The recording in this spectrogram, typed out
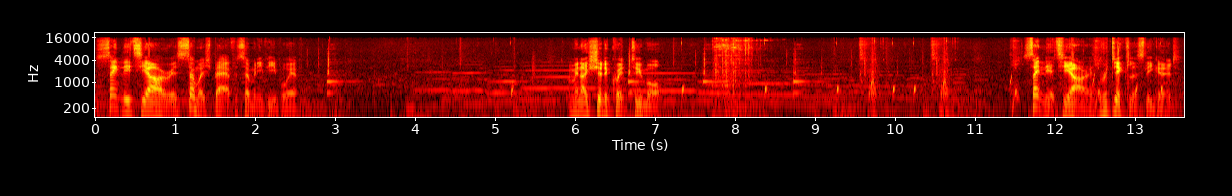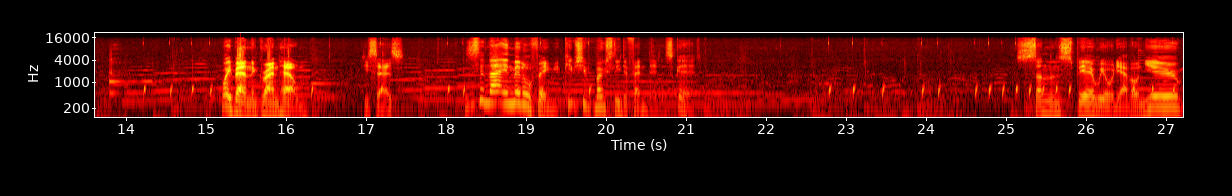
Saintly Tiara is so much better for so many people here. I mean, I should equip two more. Saintly Tiara is ridiculously good. Way better than Grand Helm, he says. Because it's in that in middle thing. It keeps you mostly defended. It's good. Sunland Spear we already have on you.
